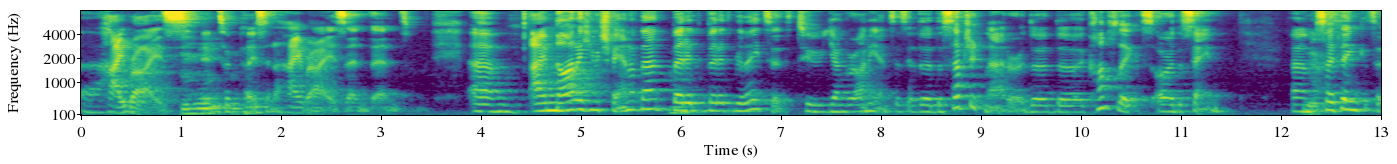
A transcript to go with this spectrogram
uh, high rise. It took place in a high rise, and and. Um, I'm not a huge fan of that, but it but it relates it to younger audiences. The the subject matter, the the conflicts are the same. Um, So I think so,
